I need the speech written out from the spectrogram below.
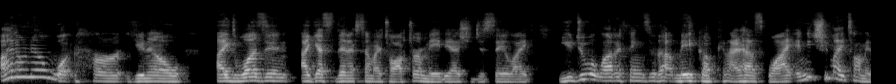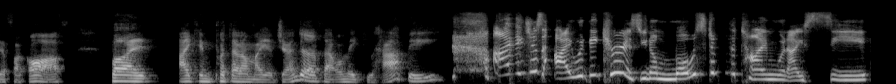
I don't know what her, you know, I wasn't, I guess the next time I talk to her, maybe I should just say, like, you do a lot of things without makeup. Can I ask why? I mean, she might tell me to fuck off, but I can put that on my agenda if that will make you happy. I just, I would be curious. You know, most of the time when I see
